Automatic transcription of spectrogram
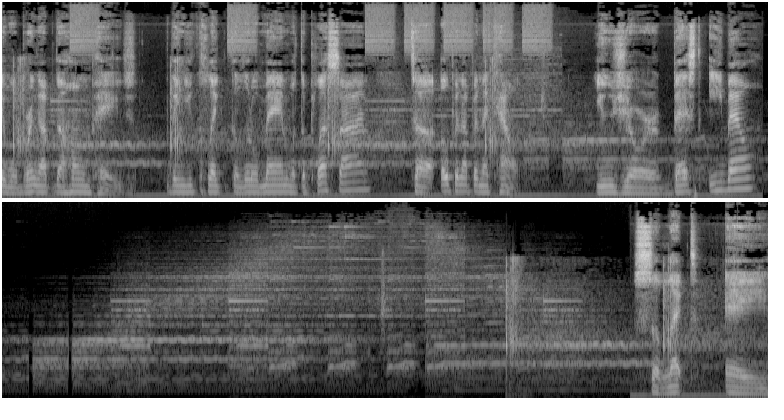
It will bring up the home page. Then you click the little man with the plus sign to open up an account. Use your best email. Select a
